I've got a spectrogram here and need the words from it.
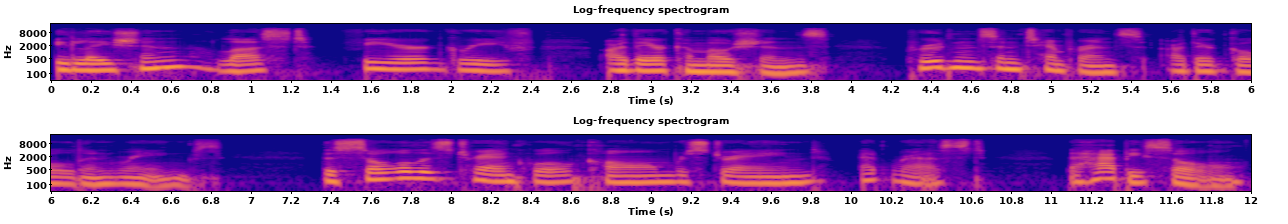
Elation, lust, fear, grief are their commotions. Prudence and temperance are their golden rings. The soul is tranquil, calm, restrained, at rest. The happy soul,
